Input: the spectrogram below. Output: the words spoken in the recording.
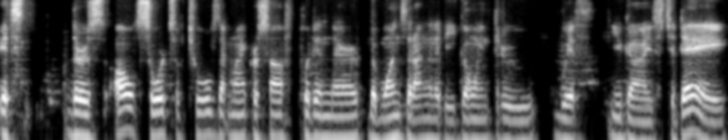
it's there's all sorts of tools that Microsoft put in there. The ones that I'm going to be going through with you guys today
